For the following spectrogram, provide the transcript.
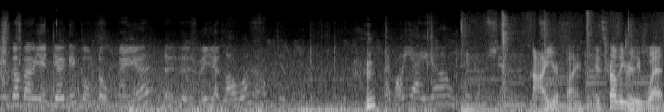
chưa có bao giờ chơi cái cầu đục này á bây giờ lâu quá là không chơi bây giờ phải bỏ giày đó không take off shoes Nah, you're fine. It's probably really wet.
